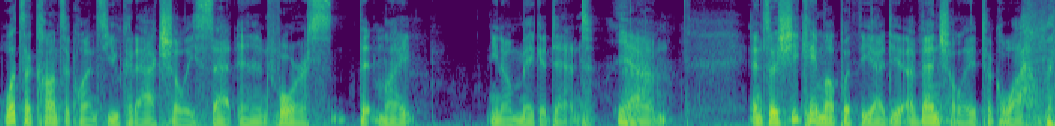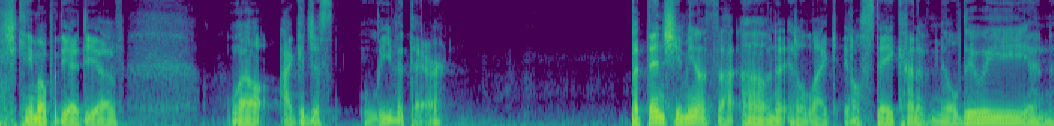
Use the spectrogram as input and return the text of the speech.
What's a consequence you could actually set and enforce that might, you know, make a dent? Yeah. Um, and so she came up with the idea. Eventually, it took a while, but she came up with the idea of, well, I could just leave it there. But then she immediately thought, oh, no, it'll like it'll stay kind of mildewy, and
